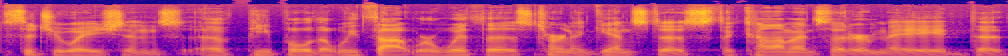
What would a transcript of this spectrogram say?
situations of people that we thought were with us turn against us. The comments that are made, the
